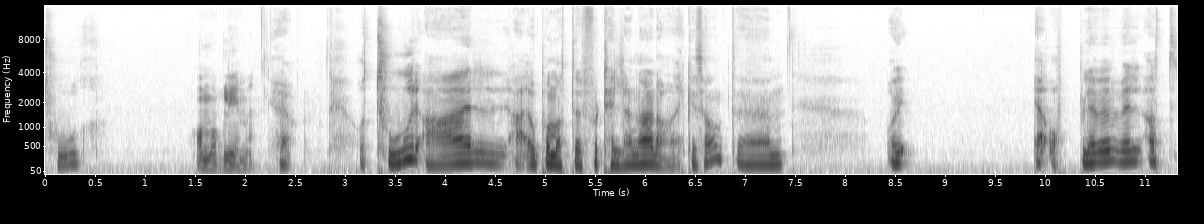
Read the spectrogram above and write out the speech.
Thor om å bli med. Ja. Og Thor er, er jo på en måte fortelleren her, da, ikke sant? Um, og jeg opplever vel at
